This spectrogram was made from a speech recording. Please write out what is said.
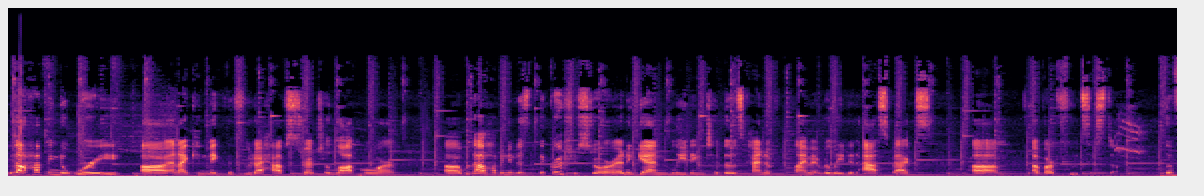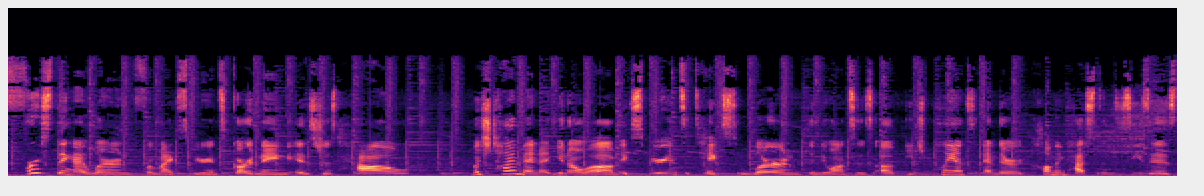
without having to worry uh, and I can make the food I have stretch a lot more uh, without having to visit the grocery store and again leading to those kind of climate related aspects um, of our food system. The first thing I learned from my experience gardening is just how much time and you know um, experience it takes to learn the nuances of each plant and their common pests and diseases.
